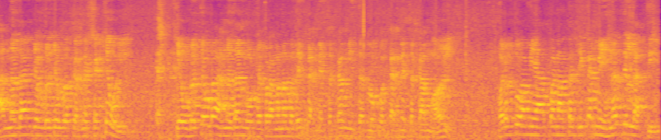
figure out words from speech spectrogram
अन्नदान जेवढं जेवढं करणं शक्य होईल तेवढं तेवढं अन्नदान मोठ्या प्रमाणामध्ये करण्याचं काम इतर लोक करण्याचं काम होईल. परंतु आम्ही आपण आता जी काही मेहनत दिली लागतील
